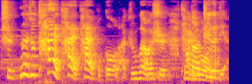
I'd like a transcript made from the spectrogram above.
是那就太太太不够了。如果要是做到这个点，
